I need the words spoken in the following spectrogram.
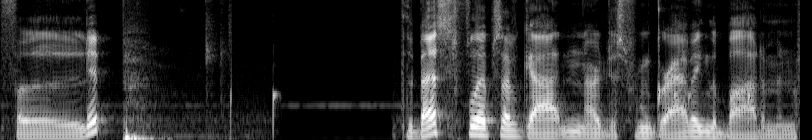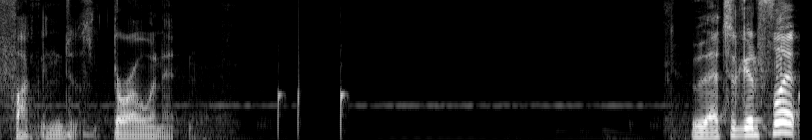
flip. The best flips I've gotten are just from grabbing the bottom and fucking just throwing it. Ooh, that's a good flip.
